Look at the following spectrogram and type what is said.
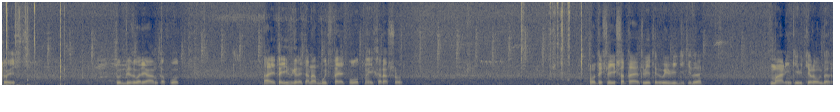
То есть тут без вариантов. Вот. А эта изгородь, она будет стоять плотно и хорошо. Вот если их шатает ветер, вы видите, да? Маленький ветерок даже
